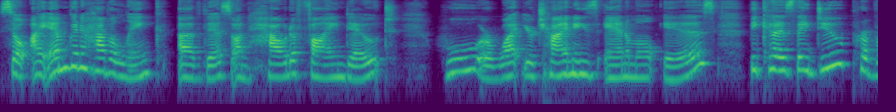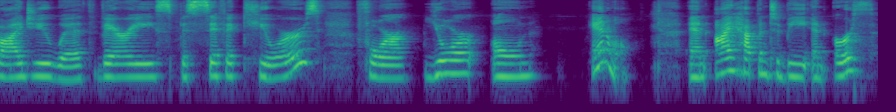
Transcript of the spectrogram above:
So I am going to have a link of this on how to find out who or what your Chinese animal is because they do provide you with very specific cures for your own animal. And I happen to be an earth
